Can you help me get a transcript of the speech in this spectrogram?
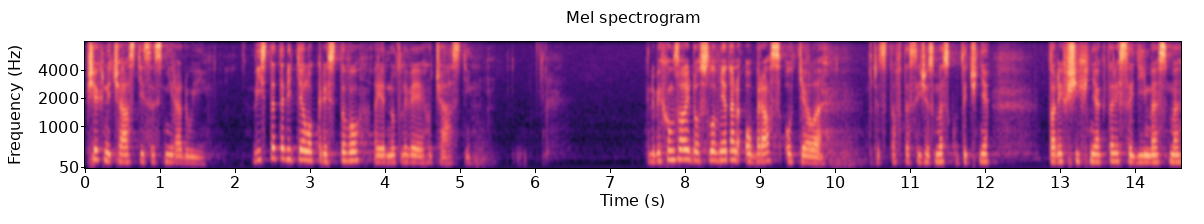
všechny části se s ní radují. Vy jste tedy tělo Kristovo a jednotlivě jeho části. Kdybychom vzali doslovně ten obraz o těle, představte si, že jsme skutečně tady všichni, jak tady sedíme, jsme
